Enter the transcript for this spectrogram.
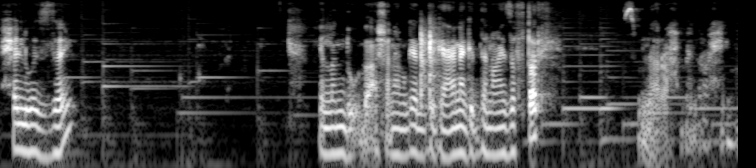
حلوة إزاي؟ يلا ندوق بقى عشان أنا بجد جعانة جدا وعايزة أفطر. بسم الله الرحمن الرحيم.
